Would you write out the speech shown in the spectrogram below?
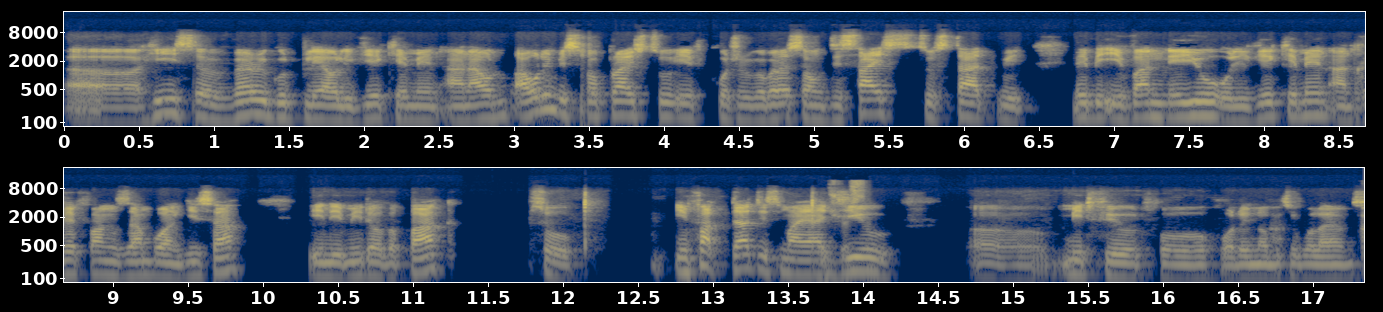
uh, he's a very good player, Olivier Kemen, and I, I wouldn't be surprised too if Coach Rigobert Song decides to start with maybe Ivan Neyu, Olivier came Kemen, and Refang Zambo Anguissa in the middle of the park. So, in fact, that is my ideal uh, midfield for for the Indomitable Lions.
